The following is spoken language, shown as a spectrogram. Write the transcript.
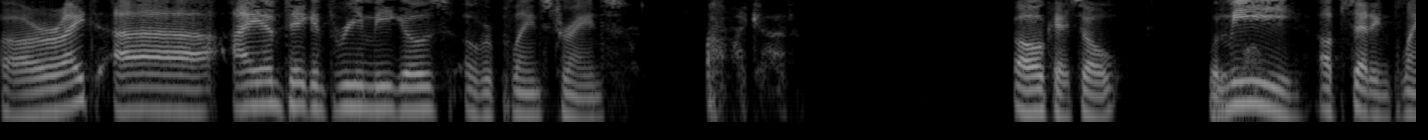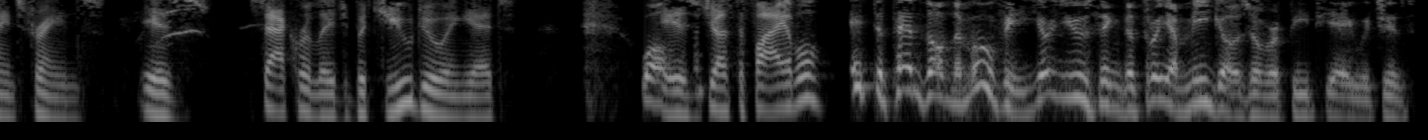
All right. Uh, I am taking Three Amigos over Planes Trains. Oh my God. Oh, okay. So Me upsetting Planes Trains is sacrilege, but you doing it Well, is justifiable. it depends on the movie. You're using the three amigos over PTA, which is,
